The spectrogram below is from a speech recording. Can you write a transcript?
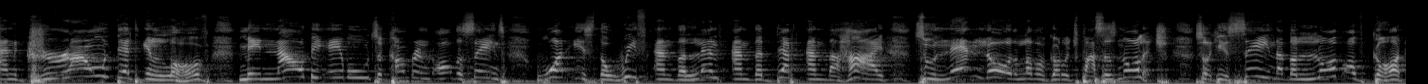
and grounded in love may now be able to comprehend all the saints what is the width and the length and the depth and the high to then know the love of God which passes knowledge. So he's saying that the love of God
